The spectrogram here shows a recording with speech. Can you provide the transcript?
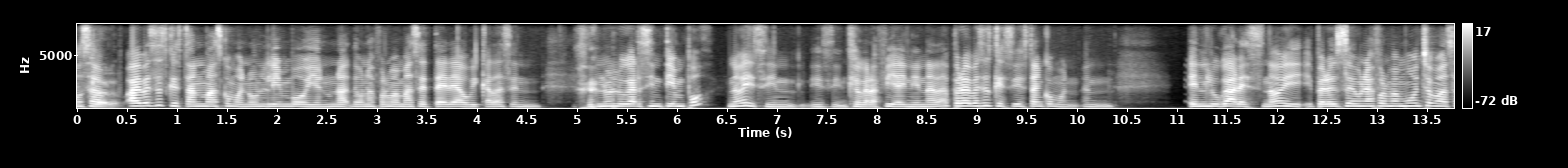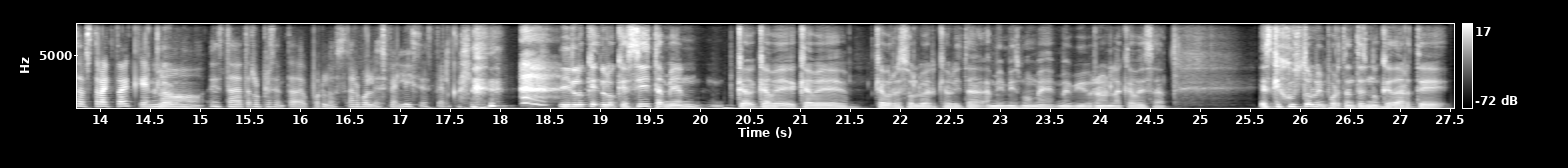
O sea, hay veces que están más como en un limbo y en una, de una forma más etérea, ubicadas en, un lugar sin tiempo, ¿no? Y sin, y sin geografía y ni nada. Pero hay veces que sí están como en en lugares, ¿no? Y, pero es de una forma mucho más abstracta que no está representada por los árboles felices del cual. y lo que, lo que sí también cabe, cabe, cabe resolver, que ahorita a mí mismo me, me vibró en la cabeza, es que justo lo importante es no quedarte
